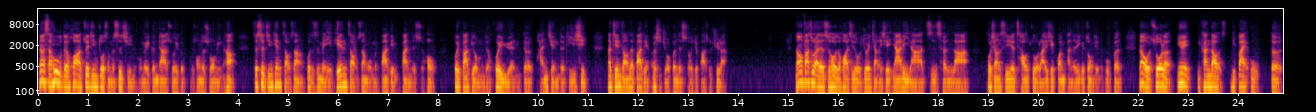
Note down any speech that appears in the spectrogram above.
那散户的话，最近做什么事情，我们也跟大家说一个补充的说明哈。这是今天早上，或者是每天早上我们八点半的时候会发给我们的会员的盘前的提醒。那今天早上在八点二十九分的时候就发出去了。然后发出来的时候的话，其实我就会讲一些压力啦、支撑啦，或像是一些操作啦、一些关盘的一个重点的部分。那我说了，因为你看到礼拜五的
